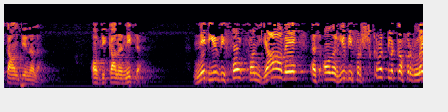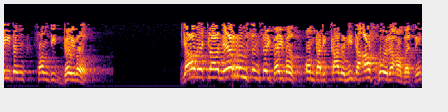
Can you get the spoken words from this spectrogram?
staan teen hulle? Of die Kanaaniete? Net hierdie volk van Jawe is onder hierdie verskriklike verleiding van die duiwel. Jawe kla nêrens in sy Bybel omdat die Kanaaniete afgode aanbid nie.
